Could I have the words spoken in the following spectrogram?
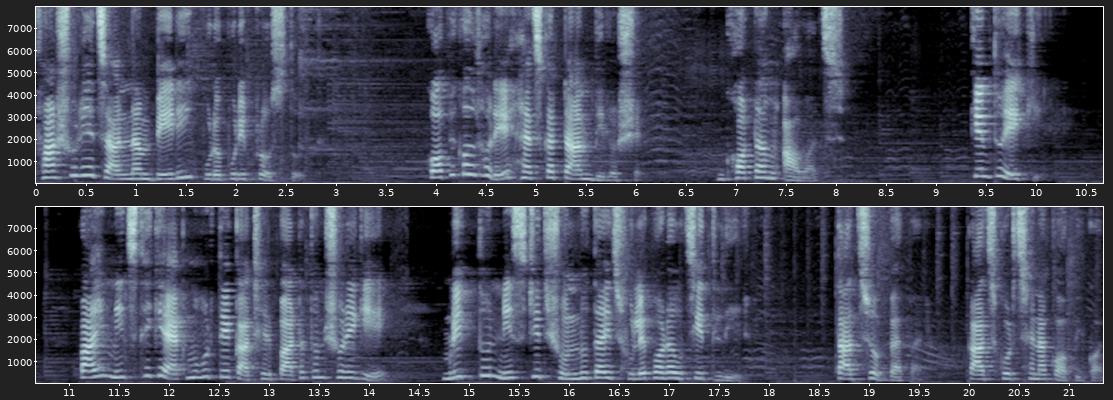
ফাঁসুরে যার নাম বেরি পুরোপুরি প্রস্তুত। কপিকল ধরে হ্যাঁচকা টান দিল সে। ঘটাং আওয়াজ। কিন্তু এ কি? পায়ের নিচ থেকে এক মুহূর্তে কাঠের পাটাতন সরে গিয়ে মৃত্যুর নিশ্চিত শূন্যতায় ঝুলে পড়া উচিত লির। তাজ্জব ব্যাপার, কাজ করছে না কপিকল।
